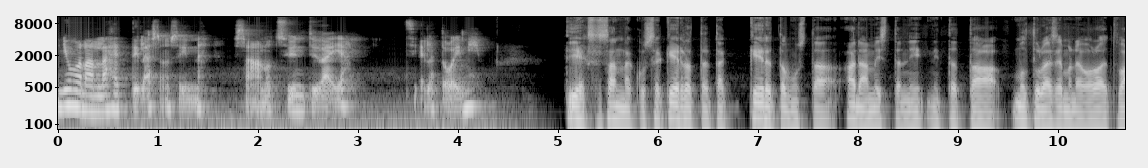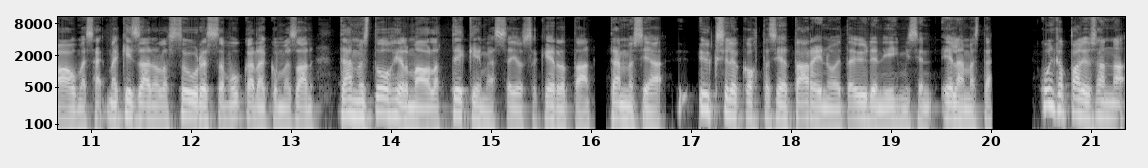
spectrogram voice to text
Jumalan lähettiläs on sinne saanut syntyä ja siellä toimii. Tiedätkö Sanna, kun sä kerrot tätä kertomusta Adamista, niin, niin tota, mulla tulee semmoinen olo, että vau, mä, mäkin saan olla suuressa mukana, kun mä saan tämmöistä ohjelmaa olla tekemässä, jossa kerrotaan tämmöisiä yksilökohtaisia tarinoita yhden ihmisen elämästä. Kuinka paljon, Sanna,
